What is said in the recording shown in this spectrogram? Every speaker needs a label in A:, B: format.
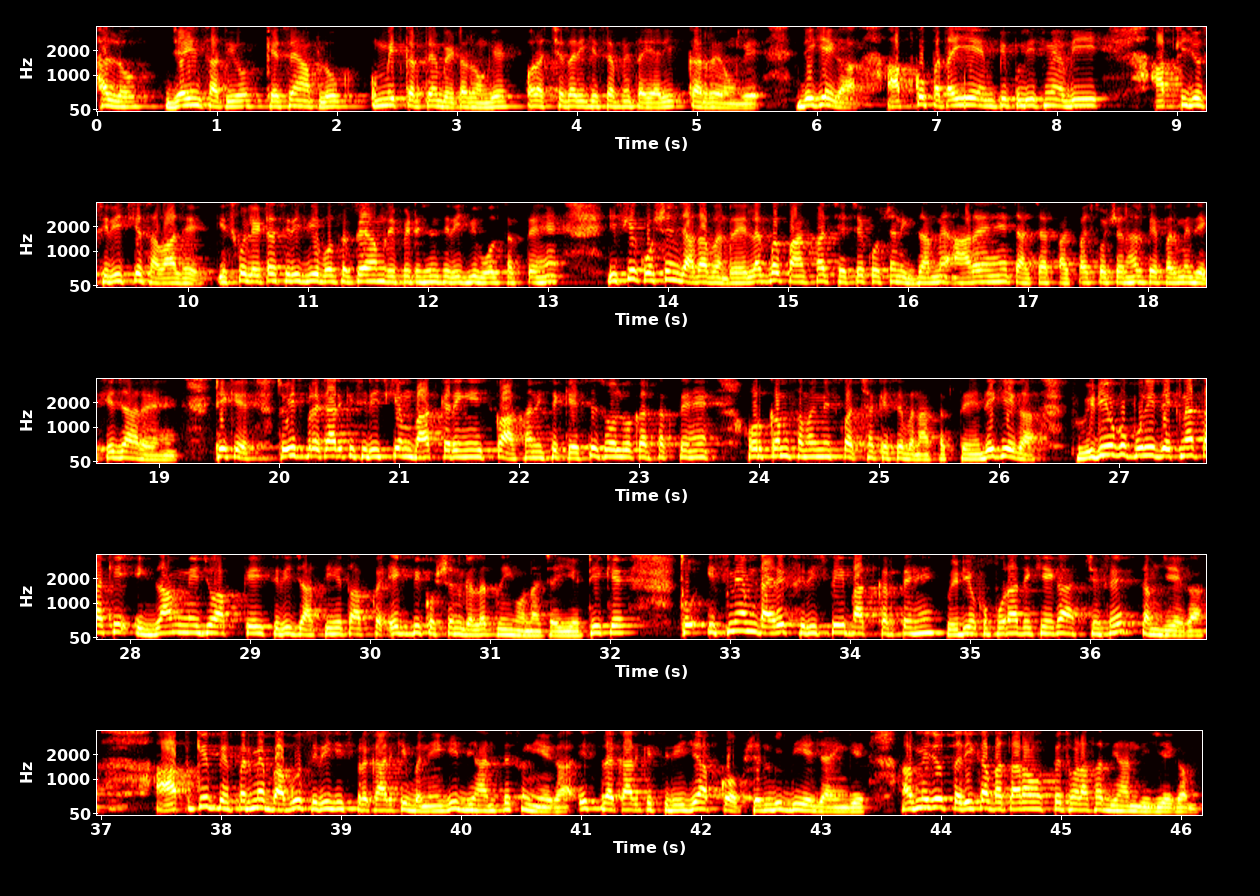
A: Hello जय हिंद साथियों कैसे हैं आप लोग उम्मीद करते हैं बेटर होंगे और अच्छे तरीके से अपनी तैयारी कर रहे होंगे देखिएगा आपको पता ही है एमपी पुलिस में अभी आपकी जो सीरीज के सवाल है इसको लेटर सीरीज भी बोल सकते हैं हम रिपीटेशन सीरीज भी बोल सकते हैं इसके क्वेश्चन ज्यादा बन रहे हैं लगभग पांच पांच छह छह क्वेश्चन एग्जाम में आ रहे हैं चार चार पांच पांच क्वेश्चन हर पेपर में देखे जा रहे हैं ठीक है तो इस प्रकार की सीरीज की हम बात करेंगे इसको आसानी से कैसे सोल्व कर सकते हैं और कम समय में इसको अच्छा कैसे बना सकते हैं देखिएगा वीडियो को पूरी देखना ताकि एग्जाम में जो आपकी सीरीज आती है तो आपका एक भी क्वेश्चन गलत नहीं होना चाहिए ठीक है तो इसमें हम डायरेक्ट सीरीज पे ही बात करते हैं वीडियो को पूरा देखिएगा अच्छे से समझिएगा आपके पेपर में बाबू सीरीज इस प्रकार की बनेगी ध्यान से सुनिएगा इस प्रकार की सीरीज आपको ऑप्शन भी दिए जाएंगे अब मैं जो तरीका बता रहा हूं उस पर थोड़ा सा ध्यान दीजिएगा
